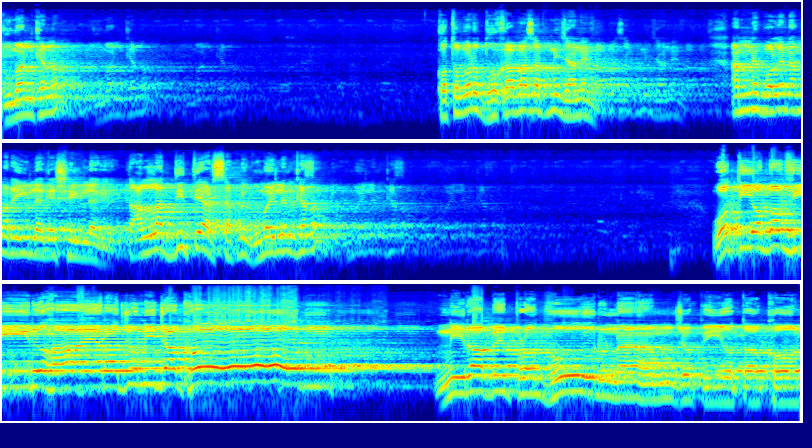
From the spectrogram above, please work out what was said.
ঘুমান কেন? কত বড় ধোকাবাজ আপনি জানেন? আপনি বলেন আমার এই লাগে সেই লাগে। তা আল্লাহ দিতে আসছে আপনি ঘুমাইলেন কেন? অতি অগভীর হয় রজনী যখন নীরবে প্রভুর নাম জপিও তখন।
